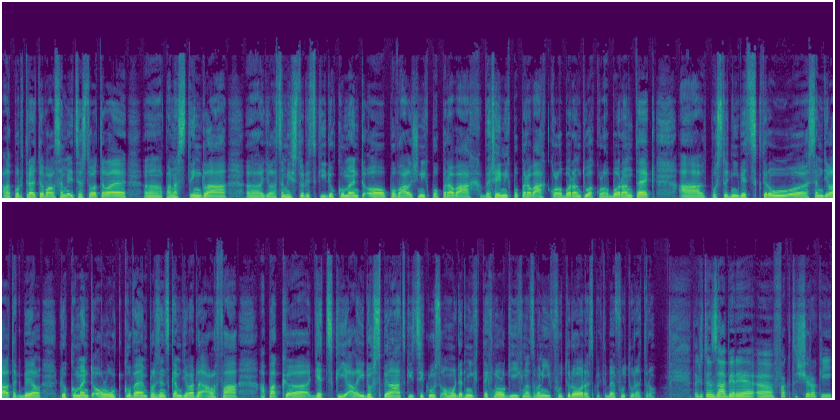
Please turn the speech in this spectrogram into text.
ale portrétoval jsem i cestovatele eh, pana Stingla, eh, dělal jsem historický dokument o poválečných popravách, veřejných popravách kolaborantů a kolaborantek a poslední věc, kterou jsem dělal, tak byl dokument o loutkovém plzeňském divadle Alfa a pak dětský, ale i dospělácký cyklus o moderních technologiích nazvaný Futuro, respektive Futuretro. Takže ten záběr je uh, fakt široký.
